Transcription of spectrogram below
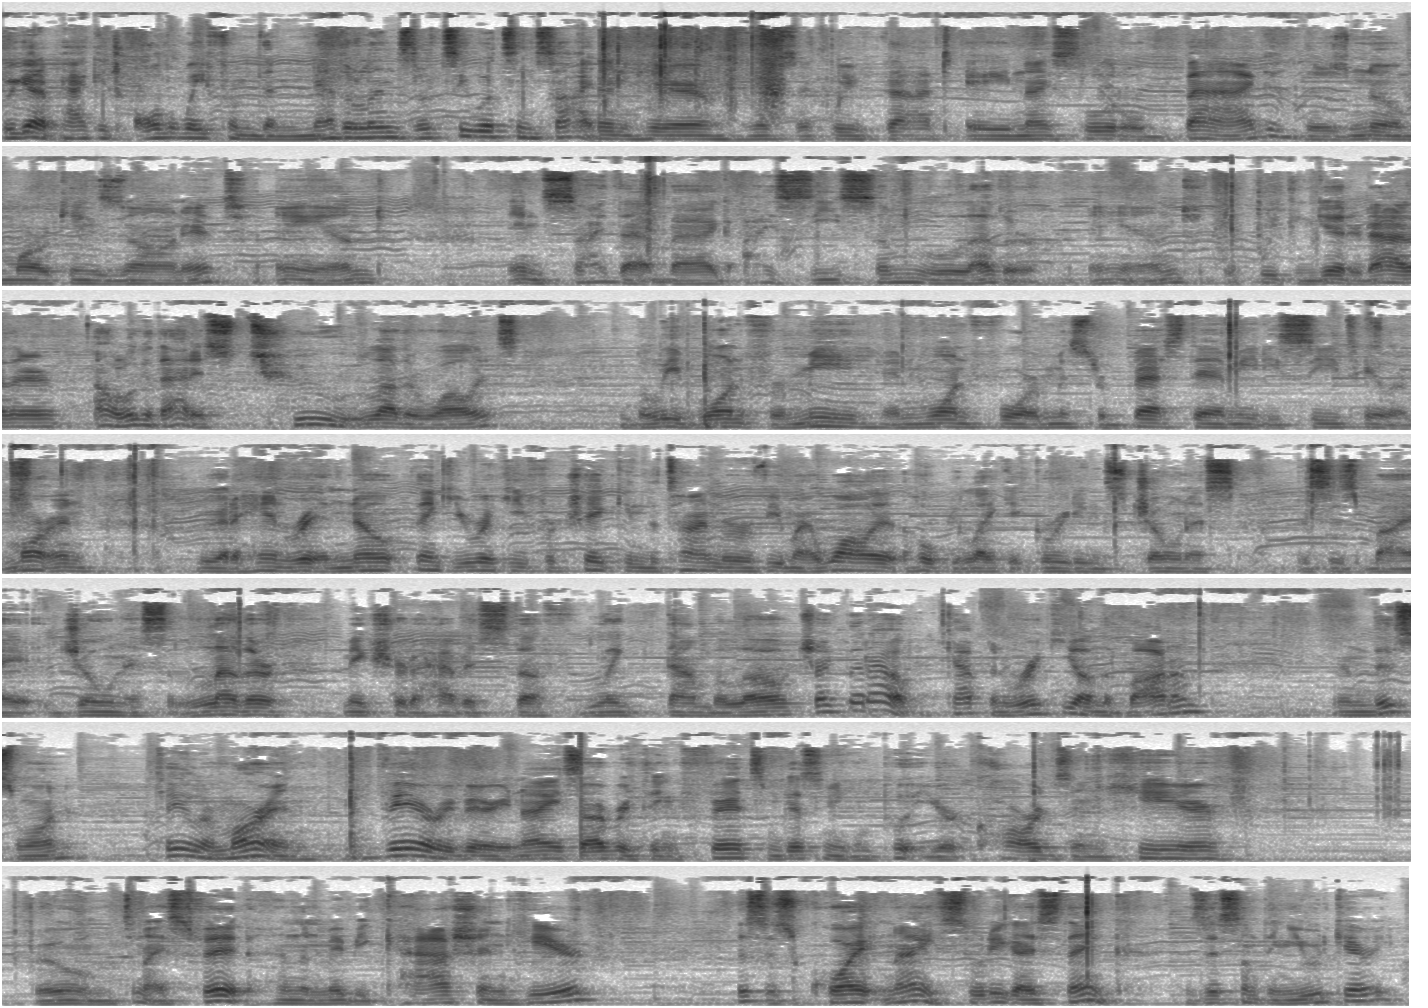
We got a package all the way from the Netherlands. Let's see what's inside. In here, looks like we've got a nice little bag. There's no markings on it. And inside that bag, I see some leather. And if we can get it out of there. Oh, look at that. It's two leather wallets. I believe one for me and one for Mr. Best Damn EDC, Taylor Martin. We got a handwritten note. Thank you, Rikki, for taking the time to review my wallet. Hope you like it. Greetings, Jonas. This is by Jonas Leather. Make sure to have his stuff linked down below. Check that out. Captain Rikki on the bottom. And this one, Taylor Martin. Very, very nice. Everything fits. I'm guessing you can put your cards in here. Boom. It's a nice fit. And then maybe cash in here. This is quite nice. What do you guys think? Is this something you would carry?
